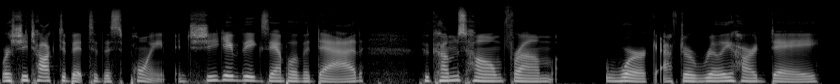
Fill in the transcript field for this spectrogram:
where she talked a bit to this point. And she gave the example of a dad who comes home from work after a really hard day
